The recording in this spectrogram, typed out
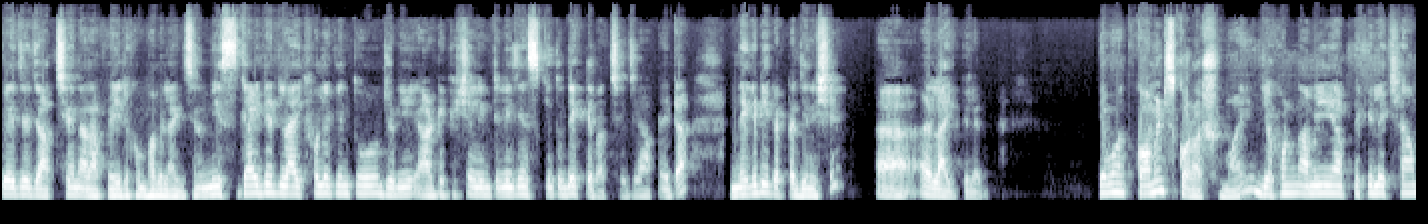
পেজে যাচ্ছেন আর আপনি এরকম ভাবে লাগছেন মিসগাইডেড লাইক হলে কিন্তু যদি আর্টিফিশিয়াল ইন্টেলিজেন্স কিন্তু দেখতে পাচ্ছে যে আপনি এটা নেগেটিভ একটা জিনিসে লাইক দিলেন। এবং কমেন্টস করার সময় যখন আমি আপনাকে লিখলাম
